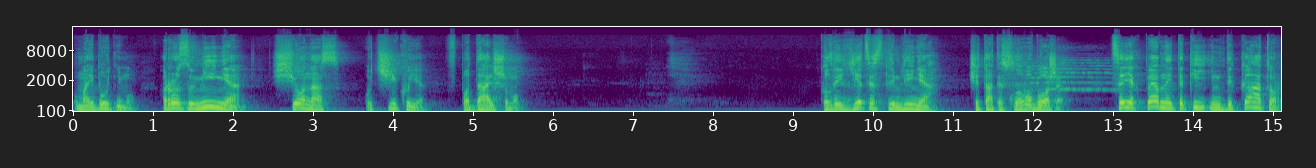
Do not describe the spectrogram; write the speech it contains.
у майбутньому, розуміння, що нас очікує в подальшому. Коли є це стрімління читати Слово Боже, це як певний такий індикатор,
